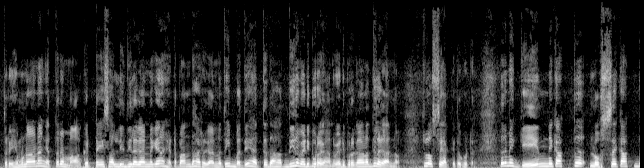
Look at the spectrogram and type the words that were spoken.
ඒතර එහෙම වුණා නම් ඇත්තට මාකට් එකේ සල්ලි දීලා ගන්න ගැන 65000ට ගන්න තිබ්බද 70000ක් දීලා වැඩිපුර ගන්න වැඩිපුර ගාණක් දීලා ගන්නවා. ලොස් එකක් එතකොට. ඒතර මේ ගේන් එකක්ද ලොස් එකක්ද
